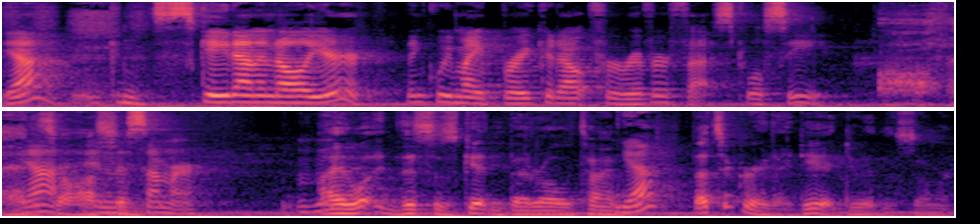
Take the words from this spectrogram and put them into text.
Yeah. You can skate on it all year. I think we might break it out for Riverfest. We'll see. Oh, that's yeah, awesome. in the summer. I li- this is getting better all the time. Yeah. that's a great idea. Do it in the summer.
